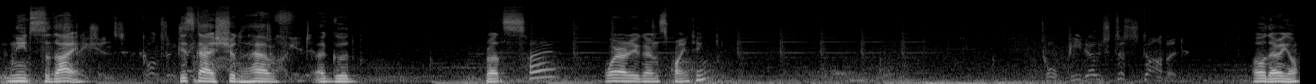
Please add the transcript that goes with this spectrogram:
needs to die. This guy should have a good broadside. Where are you guns pointing? To starboard. Oh, there we go.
